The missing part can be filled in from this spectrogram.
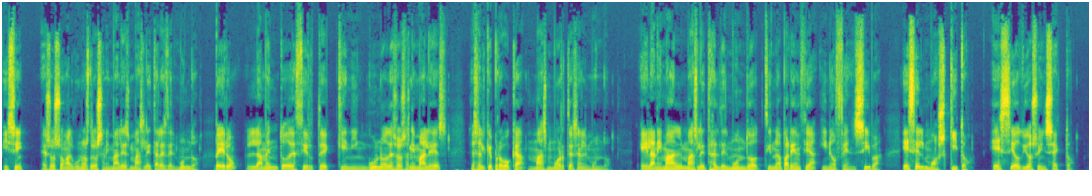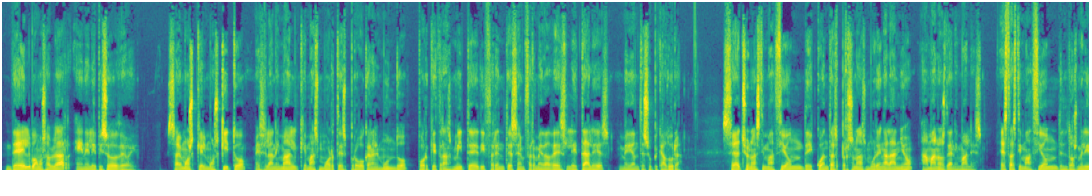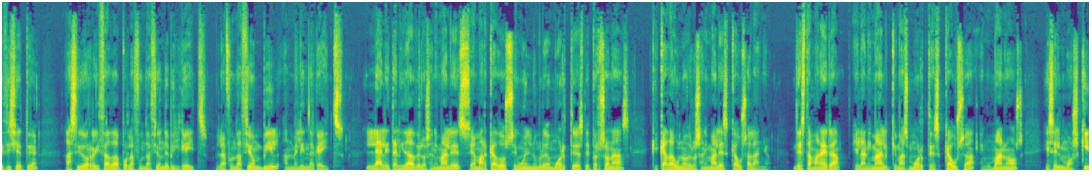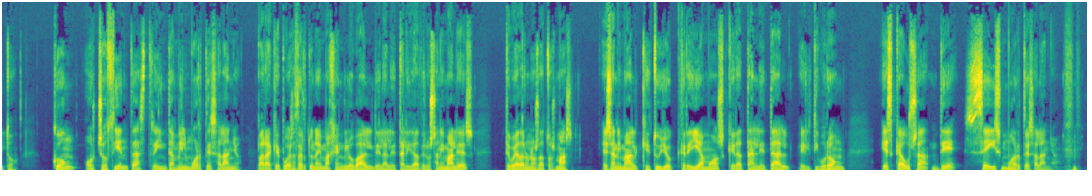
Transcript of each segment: Y sí, esos son algunos de los animales más letales del mundo. Pero lamento decirte que ninguno de esos animales es el que provoca más muertes en el mundo. El animal más letal del mundo tiene una apariencia inofensiva. Es el mosquito, ese odioso insecto. De él vamos a hablar en el episodio de hoy. Sabemos que el mosquito es el animal que más muertes provoca en el mundo porque transmite diferentes enfermedades letales mediante su picadura. Se ha hecho una estimación de cuántas personas mueren al año a manos de animales. Esta estimación del 2017 ha sido realizada por la fundación de Bill Gates, la fundación Bill and Melinda Gates. La letalidad de los animales se ha marcado según el número de muertes de personas que cada uno de los animales causa al año. De esta manera, el animal que más muertes causa en humanos es el mosquito, con 830.000 muertes al año. Para que puedas hacerte una imagen global de la letalidad de los animales, te voy a dar unos datos más. Ese animal que tú y yo creíamos que era tan letal, el tiburón, es causa de 6 muertes al año.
